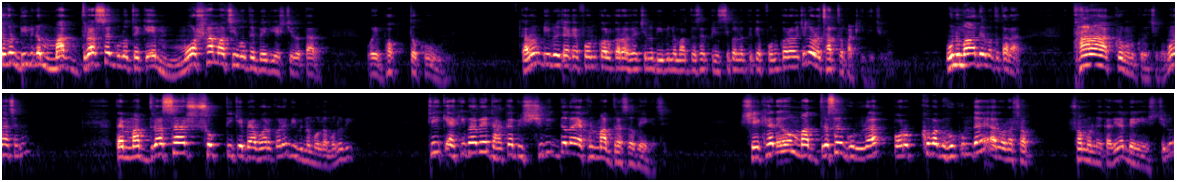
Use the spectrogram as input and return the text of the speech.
যখন বিভিন্ন মাদ্রাসাগুলো থেকে মশা মাছির মধ্যে বেরিয়ে এসেছিল তার ওই ভক্তকুল। কারণ বিভিন্ন জায়গায় ফোন কল করা হয়েছিল, বিভিন্ন মাদ্রাসার প্রিন্সিপালের থেকে ফোন করা হয়েছিল, ওরা ছাত্র পাঠিয়ে দিয়েছিল। উন্মাদের মতো তারা থানা আক্রমণ করেছিল, মনে আছে না? তাই মাদ্রাসার শক্তিকে ব্যবহার করে বিভিন্ন মোল্লা মৌলবী ঠিক একইভাবে ঢাকা বিশ্ববিদ্যালয় এখন মাদ্রাসা হয়ে গেছে। সেখানেও মাদ্রাসার গুরুরা পরোক্ষভাবে হুকুম দেয় আর ওরা সব সমন্বয়কারীরা বেরিয়ে এসেছিল,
